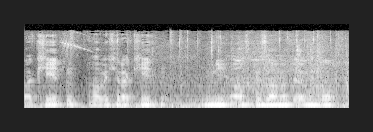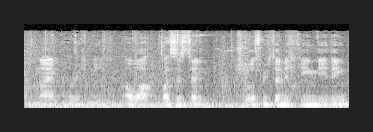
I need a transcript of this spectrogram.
Raketen? Habe ich Raketen-Muni aufgesammelt irgendwo? Nein, habe ich nicht. Aua, was ist denn? Stoß mich da nicht gegen die Ding?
